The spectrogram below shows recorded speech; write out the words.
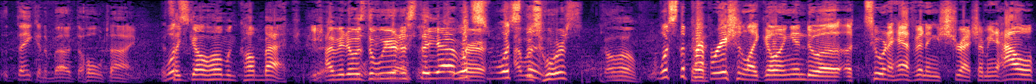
thinking about it the whole time. It's What's- like go home and come back. I mean, it was the Exactly. weirdest thing ever. What's- what's I was the- hoarse. Go home. What's the preparation like going into a, a two and a half inning stretch? I mean, how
